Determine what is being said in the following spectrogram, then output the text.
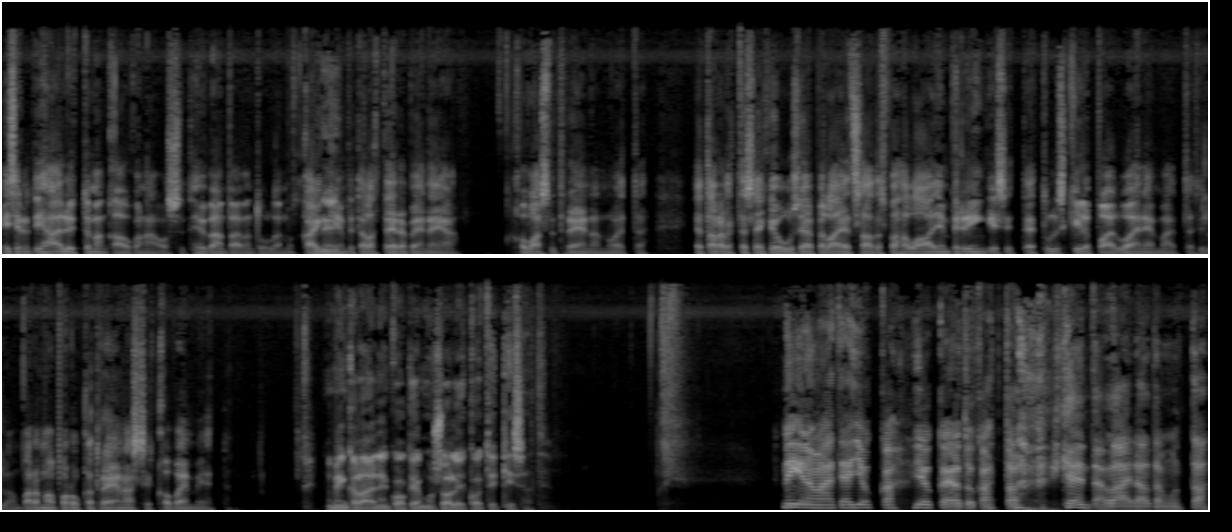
ei se nyt ihan älyttömän kaukana ole sitten hyvän päivän tulleen, mutta kaikkien niin. pitää olla terveenä ja kovasti treenannut. Että, ja tarvittaisiin ehkä uusia pelaajia, että saataisiin vähän laajempi rinki sitten, että tulisi kilpailua enemmän, että silloin varmaan porukka treenaisi kovemmin. Että. No, minkälainen kokemus oli kotikisat? Niin, no mä en tiedä, Jukka, Jukka joutui katsoa kentän laidalta, mutta...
